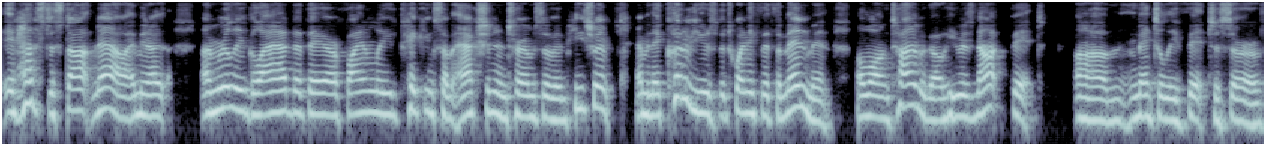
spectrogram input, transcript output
it has to stop now. I mean, I, I'm really glad that they are finally taking some action in terms of impeachment. I mean, they could have used the 25th Amendment a long time ago. He was not fit, um, mentally fit to serve.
